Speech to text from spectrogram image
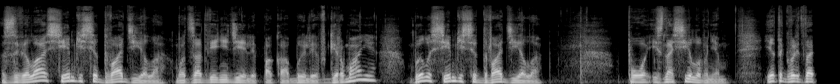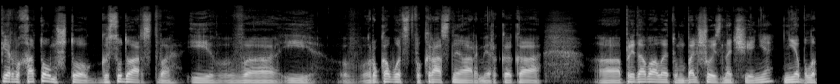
завела 72 дела. Вот за две недели, пока были в Германии, было 72 дела по изнасилованиям. И это говорит, во-первых, о том, что государство и, в, и руководство Красной Армии, РКК, а, придавало этому большое значение, не было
